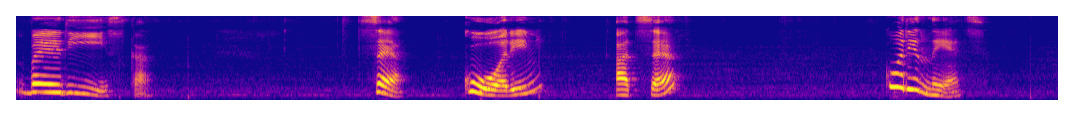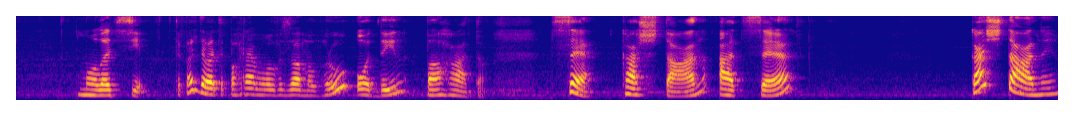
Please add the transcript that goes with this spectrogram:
берізка. Це корінь, а це корінець. Молодці. Тепер давайте пограємо з вами в гру один багато. Це каштан, а це каштани.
